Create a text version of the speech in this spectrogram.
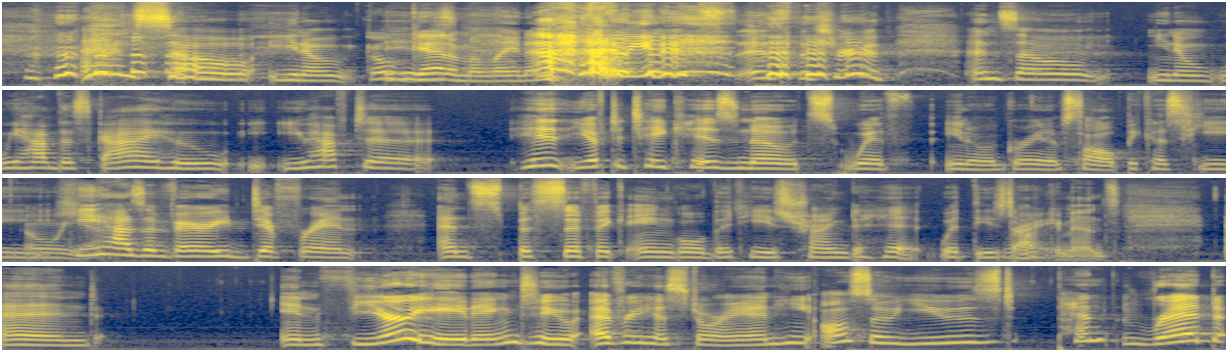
and so, you know, Go his- get him, Elena. I mean, it's, it's the truth. And so, you know, we have this guy who you have to his you have to take his notes with you know a grain of salt because he Oh, he yeah. has a very different and specific angle that he's trying to hit with these Right. documents, and infuriating to every historian. He also used pen red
